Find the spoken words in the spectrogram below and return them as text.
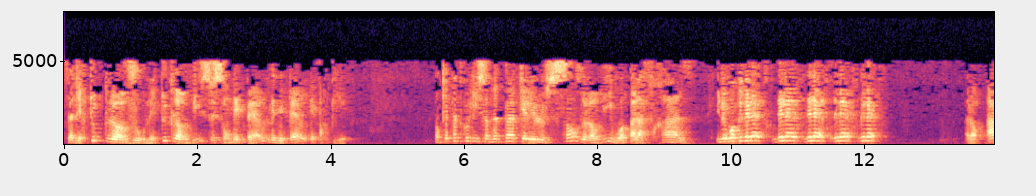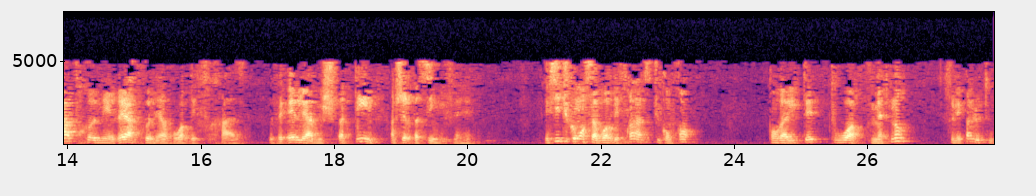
C'est-à-dire toute leur journée, toute leur vie, ce sont des perles, mais des perles éparpillées. Donc il n'y a pas de collier, ils ne savent même pas quel est le sens de leur vie, ils ne voient pas la phrase. Ils ne voient que des lettres, des lettres, des lettres, des lettres, des lettres. Alors apprenez, réapprenez à voir des phrases. Et si tu commences à voir des phrases, tu comprends qu'en réalité, toi, maintenant, ce n'est pas le tout.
